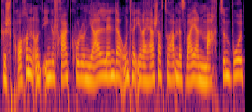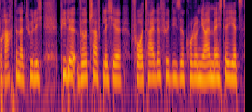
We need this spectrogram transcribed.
gesprochen und ihn gefragt, Kolonialländer unter ihrer Herrschaft zu haben. Das war ja ein Machtsymbol, brachte natürlich viele wirtschaftliche Vorteile für diese Kolonialmächte. Jetzt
